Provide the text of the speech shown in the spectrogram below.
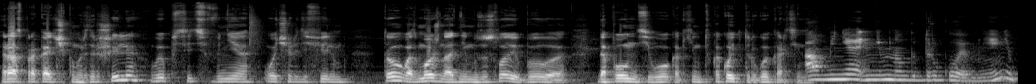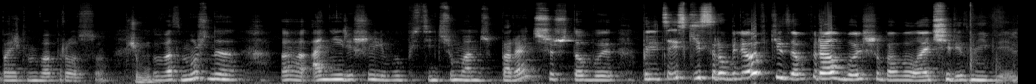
Раз прокатчикам разрешили выпустить вне очереди фильм – то, возможно, одним из условий было дополнить его каким-то какой-то другой картиной. А у меня немного другое мнение по этому вопросу. Почему? Возможно, э, они решили выпустить Джуманджи пораньше, чтобы полицейский с Рублевки забрал больше бабла через неделю.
